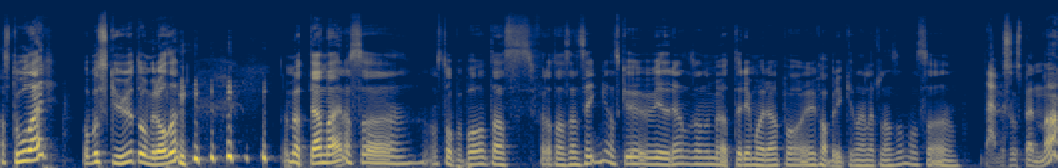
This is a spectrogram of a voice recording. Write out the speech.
Han sto der og beskuet området. Så møtte jeg han der, og han stoppet på for å ta seg en sigg. Han skulle videre. Så han møter i morgen på, i fabrikken eller noe sånt. Og så, Nei, men så spennende.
